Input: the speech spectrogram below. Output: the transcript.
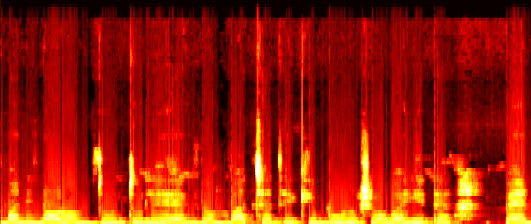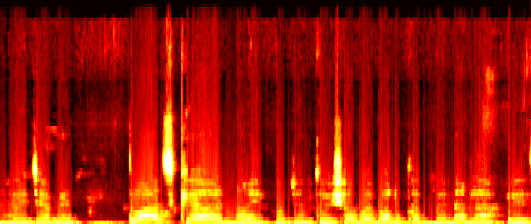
মানে নরম তুলতুলে একদম বাচ্চা থেকে বুড়ো সবাই এটা প্যান হয়ে যাবে। তো আজকে আর নয়, এ পর্যন্তই। সবাই ভালো থাকবেন। আল্লাহ হাফেজ।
